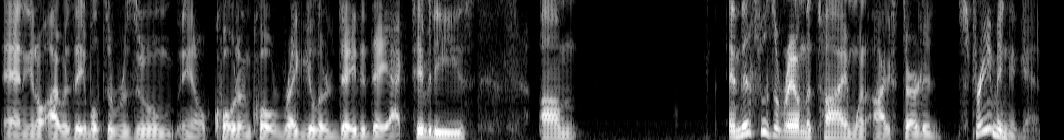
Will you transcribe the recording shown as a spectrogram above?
And you know I was able to resume you know quote unquote regular day-to-day activities. Um, and this was around the time when I started streaming again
